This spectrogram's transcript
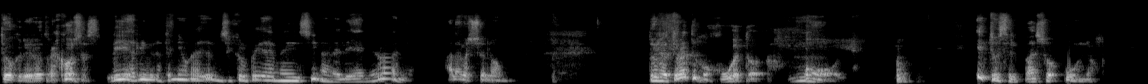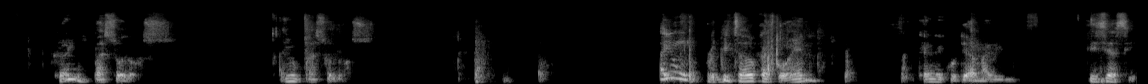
Tengo que leer otras cosas. Leía libros, tenía una enciclopedia de medicina, la leía en el baño. A la Shalom. Entonces la Torah te conjuga todo. Muy bien. Esto es el paso uno. Pero hay un paso dos. Hay un paso dos. Hay un Doka Cohen, que en el Marino. Dice así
